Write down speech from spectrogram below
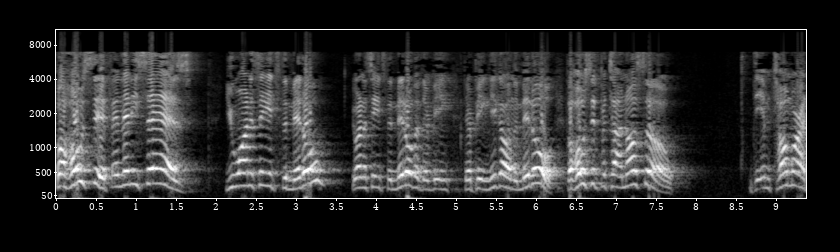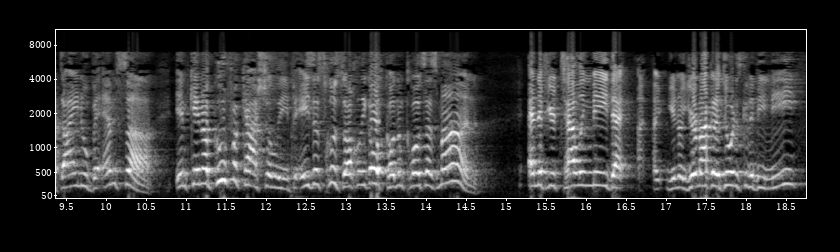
Vahosif, and then he says, you want to say it's the middle? You want to say it's the middle, that they're being, they're being nigal in the middle? The Vahosif patanoso. Dim tomar adainu be'emsa. Im kena gufa kashali. Be'ezas chuzach ligol. Kodem close as man. And if you're telling me that, uh, uh, you know, you're not going to do it, it's going to be me,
